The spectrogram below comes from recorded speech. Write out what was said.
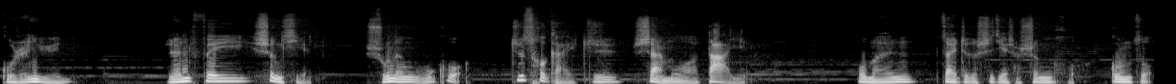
古人云：“人非圣贤，孰能无过？知错改之，善莫大也。”我们在这个世界上生活、工作，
